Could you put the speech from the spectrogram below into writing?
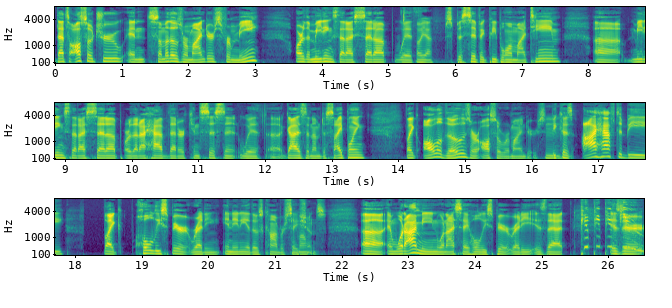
that's also true. And some of those reminders for me are the meetings that I set up with Oh yeah. specific people on my team, uh, meetings that I set up or that I have that are consistent with uh, guys that I'm discipling. Like all of those are also reminders Hmm. because I have to be like Holy Spirit ready in any of those conversations. Uh, and what I mean when I say Holy Spirit ready is that Pew pew pew. is there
